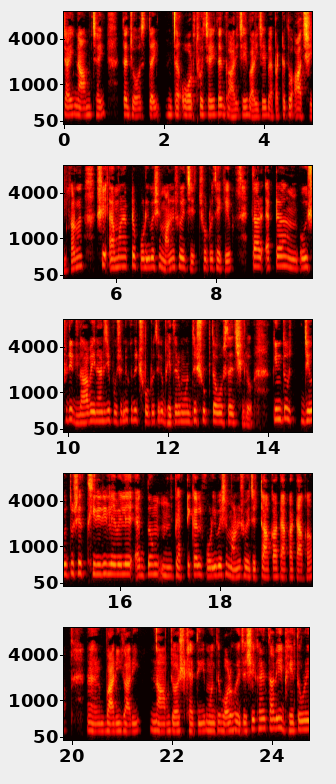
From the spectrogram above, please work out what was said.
চাই, নাম চাই, তার যশ চাই, তার অর্থ চাই, তার গাড়ি চাই, বাড়ি চাই, ব্যাপারটা তো আছেই। কারণ সে এমন একটা পরিবেশে মানুষ হয়েছে ছোট থেকে, তার একটা ঐশ্বরিক লাভ এনার্জি প্রচণ্ড কিন্তু ছোট থেকে ভেতরের মধ্যে সুপ্ত অবস্থায় ছিল। কিন্তু যেহেতু সে থ্রিডি লেভেলে একদম প্র্যাকটিক্যাল পরিবেশে মানুষ হয়েছে, টাকা টাকা টাকা বাড়ি, গাড়ি নাম যশ খ্যাতির মধ্যে বড় হয়েছে। সেখানে তার এই ভেতরে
